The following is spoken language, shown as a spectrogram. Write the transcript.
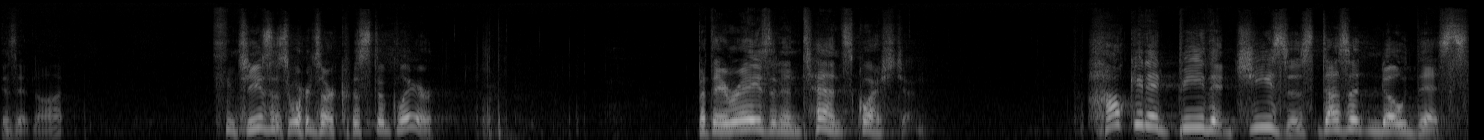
is it not? Jesus' words are crystal clear. But they raise an intense question How can it be that Jesus doesn't know this?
